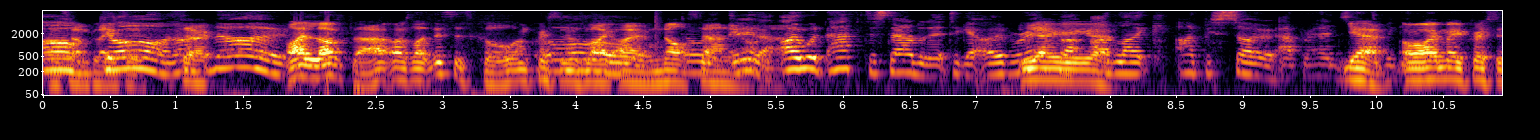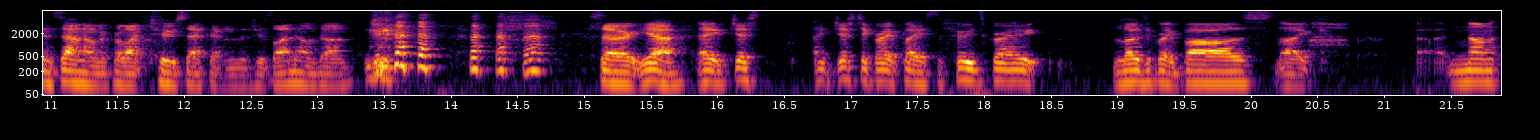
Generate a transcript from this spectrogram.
Oh some places. god, So, I know. I loved that. I was like, this is cool. And Kristen was like, I am Oh, not standing do on that. that. I would have to stand on it to get over it. Yeah, yeah, but yeah. I'd like, I'd be so apprehensive. to Yeah. begin Oh, I with. made Kristen stand on it for like two seconds, and she's like, "No, I'm done." so yeah, it just it just a great place. The food's great, loads of great bars. Like uh, none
